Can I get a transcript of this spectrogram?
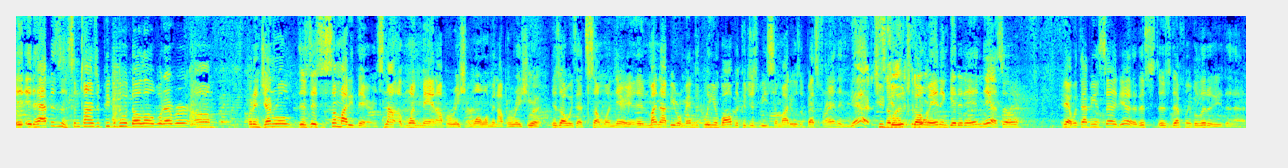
it, it happens, and sometimes if people do a dolo, whatever. Um, but in general, there's there's somebody there. It's not a one man operation, one woman operation. Right. There's always that someone there, and it might not be romantically involved. It could just be somebody who's a best friend, and Yeah, two dudes go in and get it in. Yeah, so yeah. With that being said, yeah, this there's definitely validity to that.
